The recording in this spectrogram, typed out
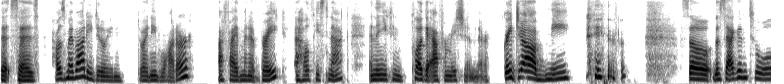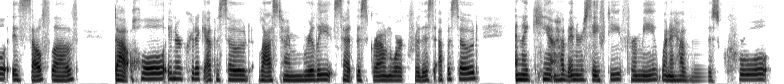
that says how's my body doing? Do i need water? A five minute break a healthy snack and then you can plug an affirmation in there. Great job me. So the second tool is self-love. That whole inner critic episode last time really set this groundwork for this episode and I can't have inner safety for me when I have this cruel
